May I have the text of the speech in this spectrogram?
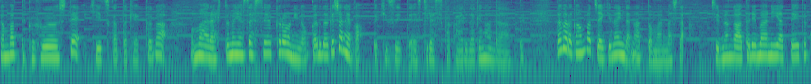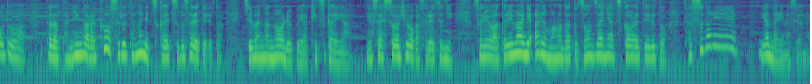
頑張って工夫して気使った結果がお前ら人の優しさや苦労に乗っかるだけじゃねえかって気づいてストレス抱えるだけなんだって。だから頑張っちゃいけないんだなと思いました。自分が当たり前にやっていたことはただ他人が楽をするために使い潰されていると。自分の能力や気遣いや優しさを評価されずにそれを当たり前にあるものだと存在に扱われているとさすがに嫌になりますよね。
